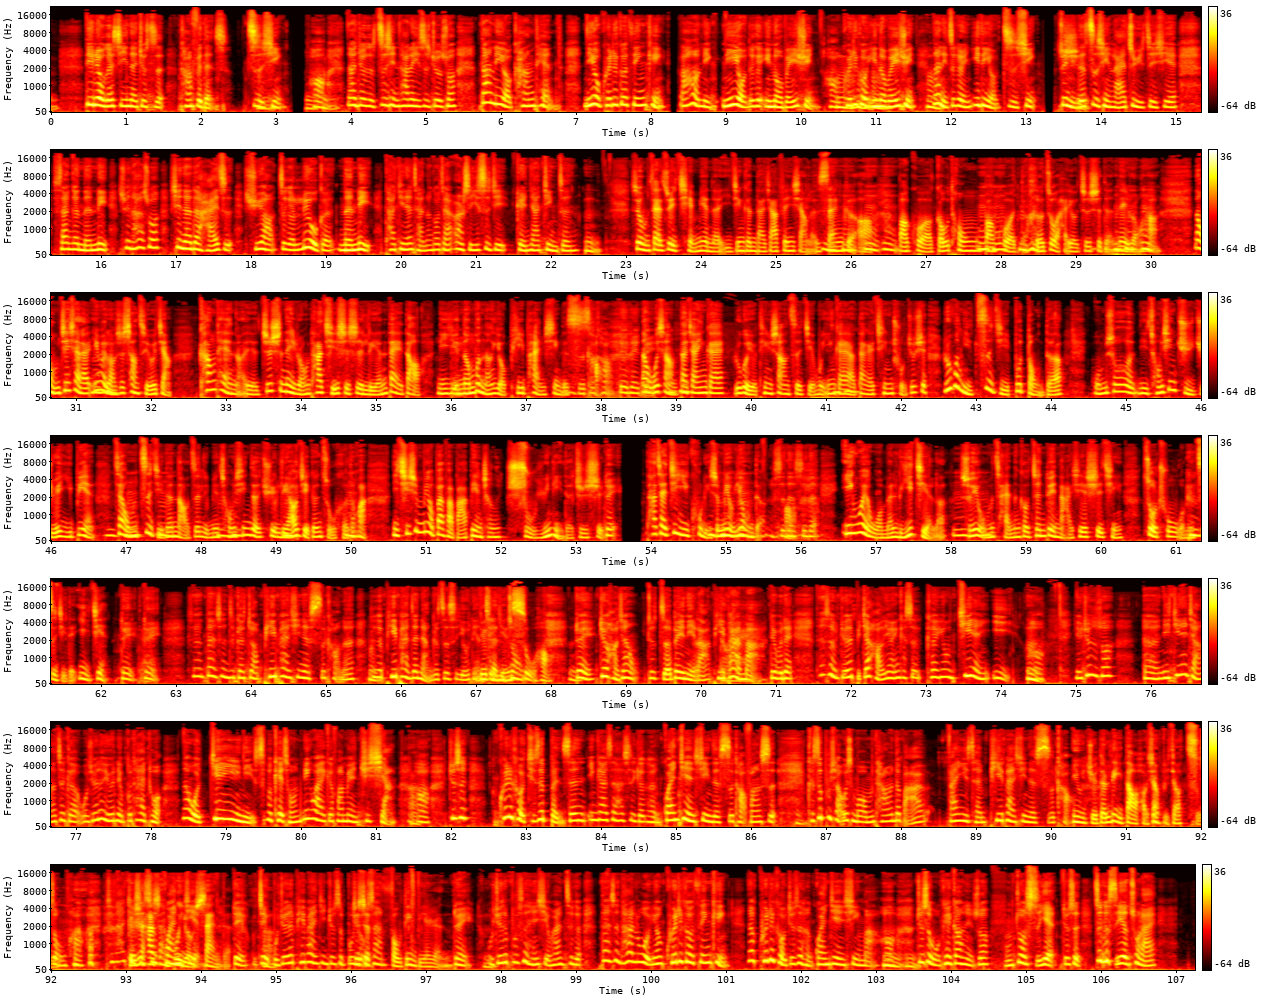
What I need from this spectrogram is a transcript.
第六个 C 呢就是 confidence，自信。好，那就是自信。他的意思就是说，当你有 content，你有 critical thinking，然后你你有这个 innovation，好，critical innovation，那你这个人一定有自信。所以你的自信来自于这些三个能力，所以他说现在的孩子需要这个六个能力，他今天才能够在二十一世纪跟人家竞争。嗯，所以我们在最前面呢，已经跟大家分享了三个啊，嗯嗯，包括沟通、包括合作，还有知识的内容哈。那我们接下来，因为老师上次有讲 content 啊，也知识内容，它其实是连带到你能不能有批判性的思考。对对。那我想大家应该如果有听上次节目，应该啊大概清楚，就是如果你自己自己不懂得，我们说你重新咀嚼一遍，在我们自己的脑子里面重新的去了解跟组合的话，你其实没有办法把它变成属于你的知识。对。它在记忆库里是没有用的，是的，是的，因为我们理解了，所以我们才能够针对哪些事情做出我们自己的意见。对对，所以但是这个叫批判性的思考呢，这个批判这两个字是有点沉重哈，对，就好像就责备你啦，批判嘛，对不对？但是我觉得比较好用应该是可以用建议哈，也就是说。呃，你今天讲的这个，我觉得有点不太妥。那我建议你是不是可以从另外一个方面去想啊？就是 critical 其实本身应该是它是一个很关键性的思考方式，可是不晓得为什么我们台湾都把它。翻译成批判性的思考，因为觉得力道好像比较重哈。其实它其实是关键的。善的，对，这我觉得批判性就是不友善，否定别人。对，我觉得不是很喜欢这个。但是他如果用 critical thinking，那 critical 就是很关键性嘛，哈，就是我可以告诉你说，我们做实验，就是这个实验出来，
